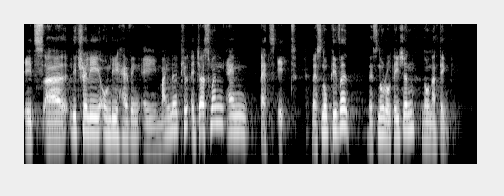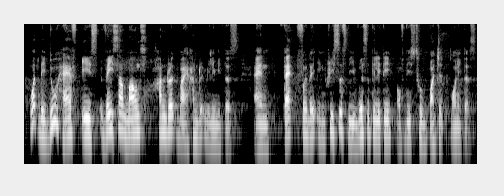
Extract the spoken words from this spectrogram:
It's uh, literally only having a minor tilt adjustment and that's it. There's no pivot, there's no rotation, no nothing. What they do have is VESA mounts 100 by 100 millimeters and that further increases the versatility of these two budget monitors.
